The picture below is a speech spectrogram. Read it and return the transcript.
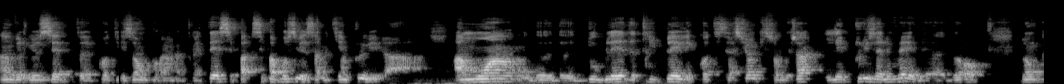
1,7 cotisants pour un retraité, c'est pas c'est pas possible, ça ne tient plus. À, à moins de, de, doubler, de tripler les cotisations qui sont déjà les plus élevées d'Europe. Donc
